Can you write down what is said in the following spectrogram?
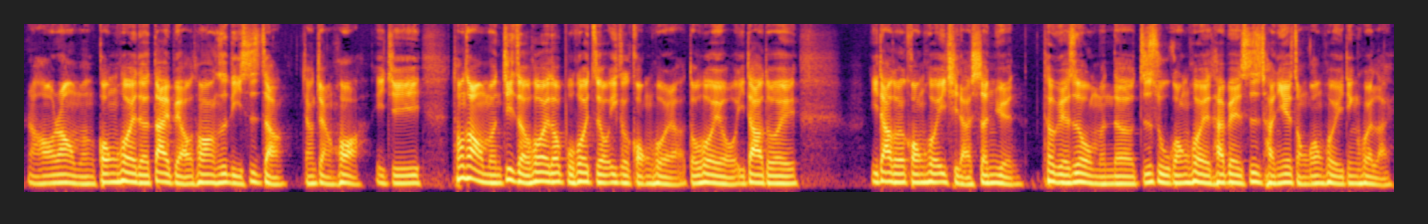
然后让我们工会的代表通常是理事长讲讲话，以及通常我们记者会都不会只有一个工会啊，都会有一大堆一大堆工会一起来声援。特别是我们的直属工会台北市产业总工会一定会来。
